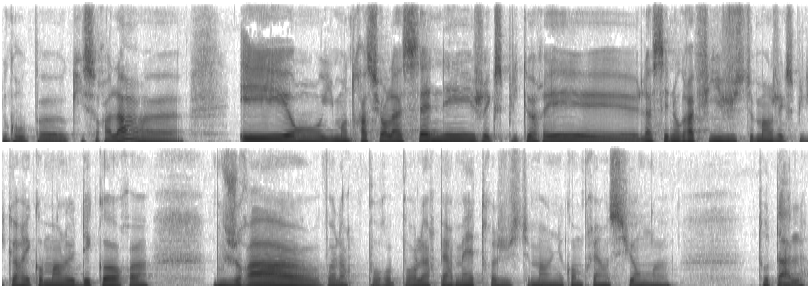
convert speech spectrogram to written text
le groupe euh, qui sera là, euh, et on, il montera sur la scène et j'expliquerai euh, la scénographie justement. J'expliquerai comment le décor bougera, voilà, pour pour leur permettre justement une compréhension totale,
